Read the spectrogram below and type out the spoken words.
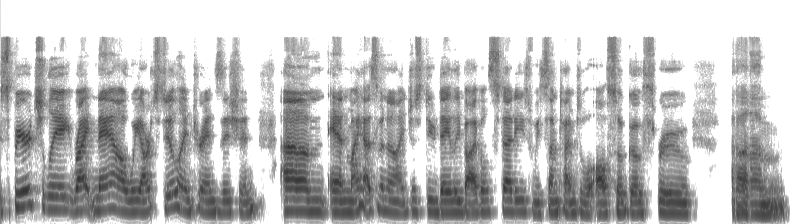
spiritually, right now we are still in transition. Um, and my husband and I just do daily Bible studies. We sometimes will also go through um,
